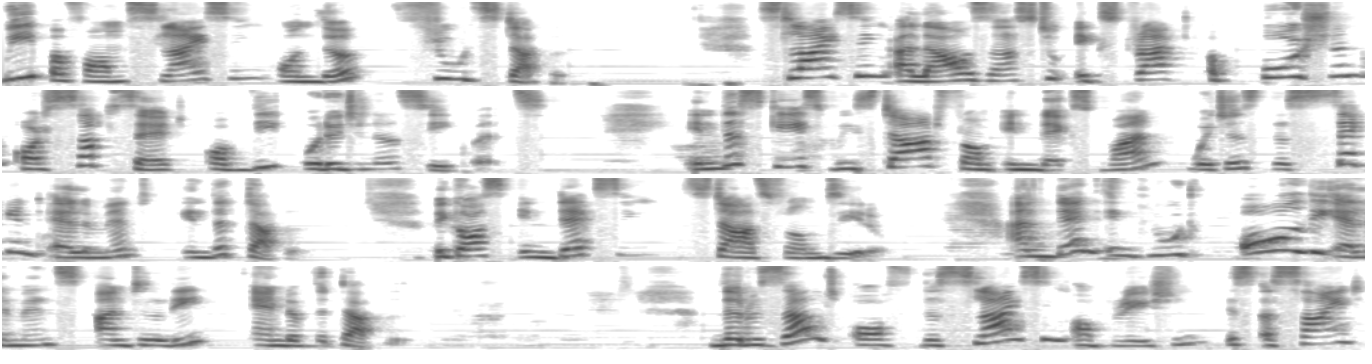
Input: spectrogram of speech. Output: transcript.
we perform slicing on the fruits tuple. Slicing allows us to extract a portion or subset of the original sequence. In this case, we start from index 1, which is the second element in the tuple, because indexing starts from 0, and then include all the elements until the end of the tuple. The result of the slicing operation is assigned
